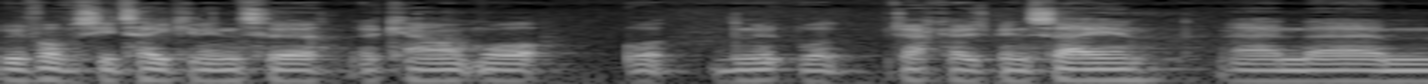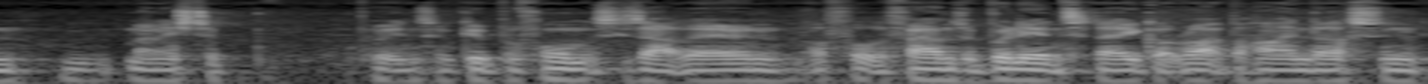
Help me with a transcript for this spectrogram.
we've obviously taken into account what what what Jacko's been saying and um, managed to putting some good performances out there. And I thought the fans were brilliant today, got right behind us, and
